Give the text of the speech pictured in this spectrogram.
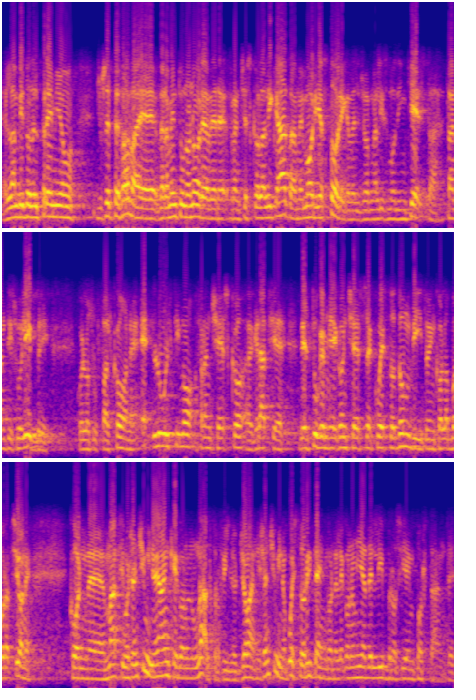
Nell'ambito del premio Giuseppe Fava è veramente un onore avere Francesco Lalicata, memoria storica del giornalismo d'inchiesta, tanti suoi libri, quello su Falcone e l'ultimo, Francesco, eh, grazie del tu che mi hai concesso, è questo Don Vito in collaborazione con eh, Massimo Ciancimino e anche con un altro figlio, Giovanni Ciancimino, questo ritengo nell'economia del libro sia importante.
